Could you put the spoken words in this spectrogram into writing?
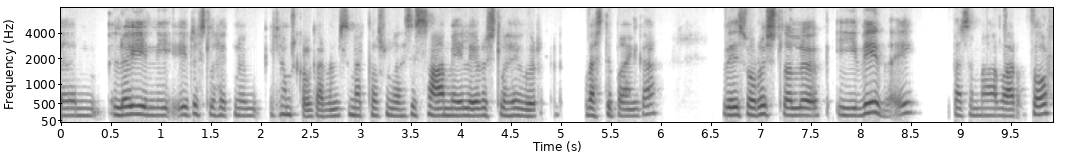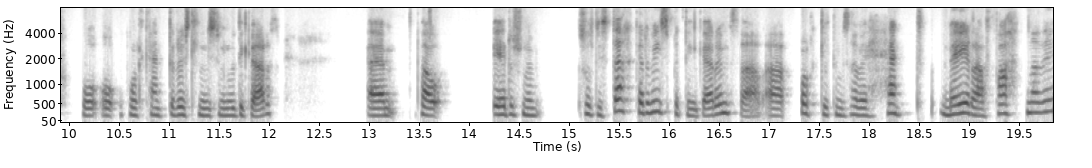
um, laugin í, í ruslahaugnum í hljómskálgarðin sem er þá svona þessi sameili ruslahaugur vesturbæðinga við svo ruslalög í Viðei þar sem það var þorp og, og fólk hendur ruslinu sinni út í garð um, þá eru svona svolítið sterkar vísbendingar um það að fólk til dæmis hafi hent meira fatnaði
